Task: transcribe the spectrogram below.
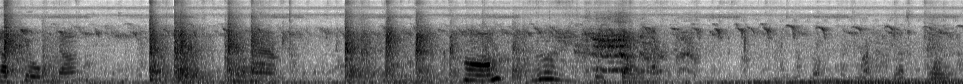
ดอกจูบพี่น้องงาม หอมเฮ้ยสุดใจดอกจูบ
